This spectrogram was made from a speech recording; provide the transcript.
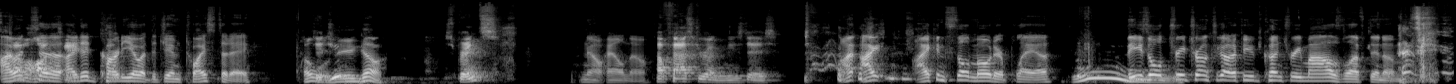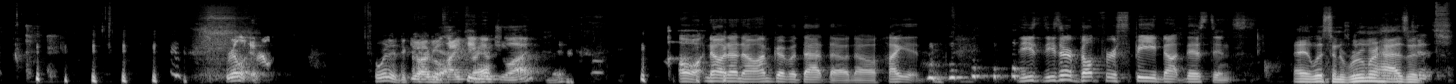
I I went to I did cardio at the gym twice today. Oh, Did you? there you go. Sprints? No, hell no. How fast are you running these days? I I, I can still motor playa. These old tree trunks got a few country miles left in them. Really? What did the You want to go cardiac hiking in? July? Oh no no no! I'm good with that though. No, I, these these are built for speed, not distance. Hey, listen. Rumor has it. It's-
